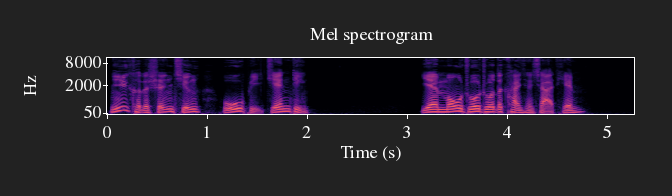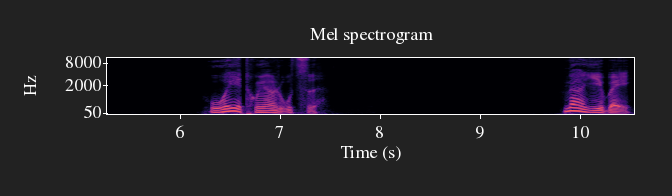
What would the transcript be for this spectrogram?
尼可的神情无比坚定，眼眸灼灼的看向夏天。我也同样如此。那意味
